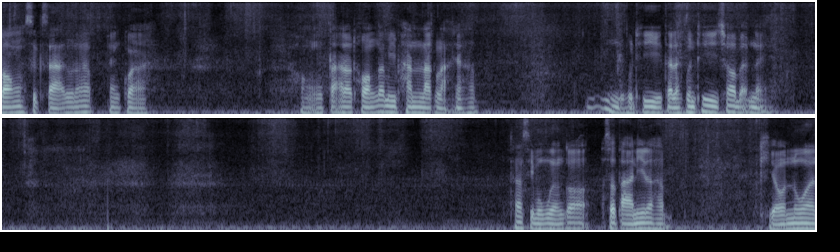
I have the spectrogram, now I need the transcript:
ลองศึกษาดูนะครับแตงกวาของตาเราทองก็มีพันธุ์หลากหลายนะครับอยู่ที่แต่ละพื้นที่ชอบแบบไหน ถ้าสีมุมเมืองก็สไตล์นี้นะครับ เขียวนวล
